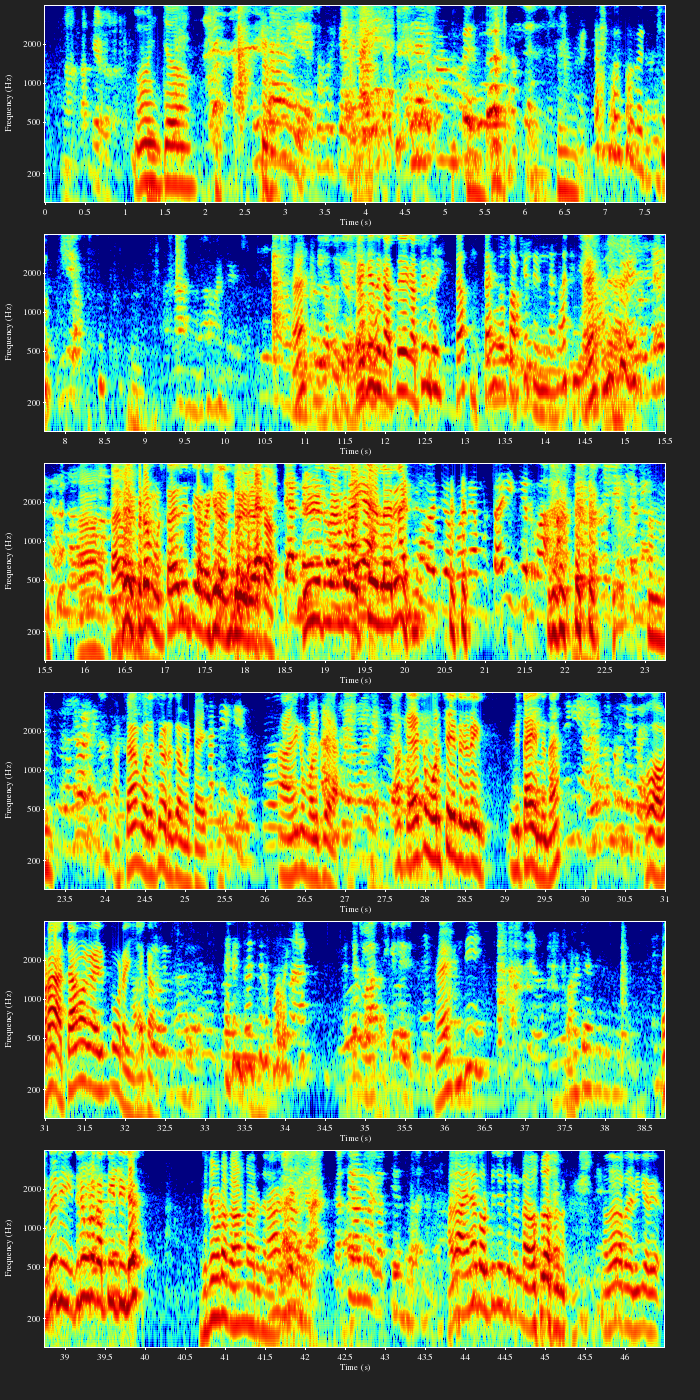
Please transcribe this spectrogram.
ഇവിടെ മുട്ടായി തീറ്റി തുടങ്ങി രണ്ടുപേര് കേട്ടോ. ഈ വീട്ടിലാണ്ട് കൊച്ചു പിള്ളേര് അച്ഛൻ പൊളിച്ചു കൊടുക്കാം മിഠായി ആ എനിക്ക് പൊളിച്ചു തരാം. ആ കേക്ക് മുറിച്ച് കഴിഞ്ഞിട്ട് മിഠായി ഇല്ലെന്ന്? ഓ അവിടെ അച്ചാമ്മ കഴിപ്പ് തുടങ്ങി കേട്ടോ. ഏ? എന്തോ ഇതിനും കൂടെ കത്തിയിട്ടില്ല? ഇതിന്റെ കൂടെ കാണണമായിരുന്നല്ലോ. അത് അതിനകത്ത് ഒട്ടിച്ച് വെച്ചിട്ടുണ്ടാവും. അതാ- പറഞ്ഞത് എനിക്കറിയാം.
